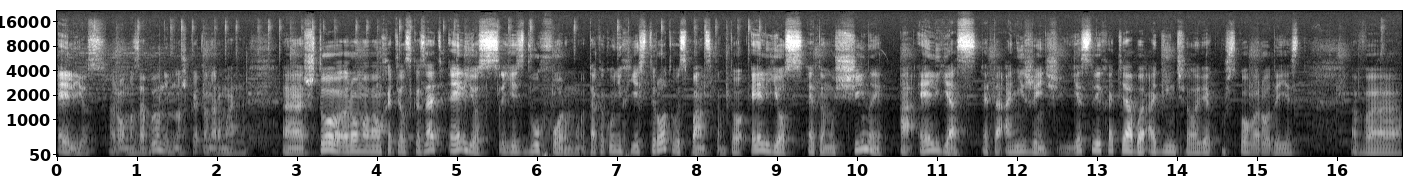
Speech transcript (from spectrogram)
Эльос. Рома забыл немножко, это нормально. Э, что Рома вам хотел сказать? Эльос есть двух форм. Так как у них есть род в испанском, то Эльос это мужчины, а Эльяс это они женщины. Если хотя бы один человек мужского рода есть в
